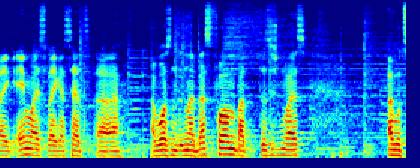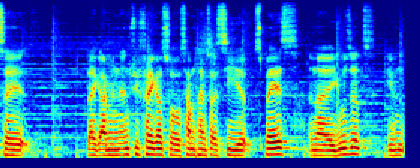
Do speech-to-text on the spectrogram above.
like aim wise, like I said, uh, I wasn't in my best form, but decision wise, I would say like I'm an entry faker, so sometimes I see space and I use it. Even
